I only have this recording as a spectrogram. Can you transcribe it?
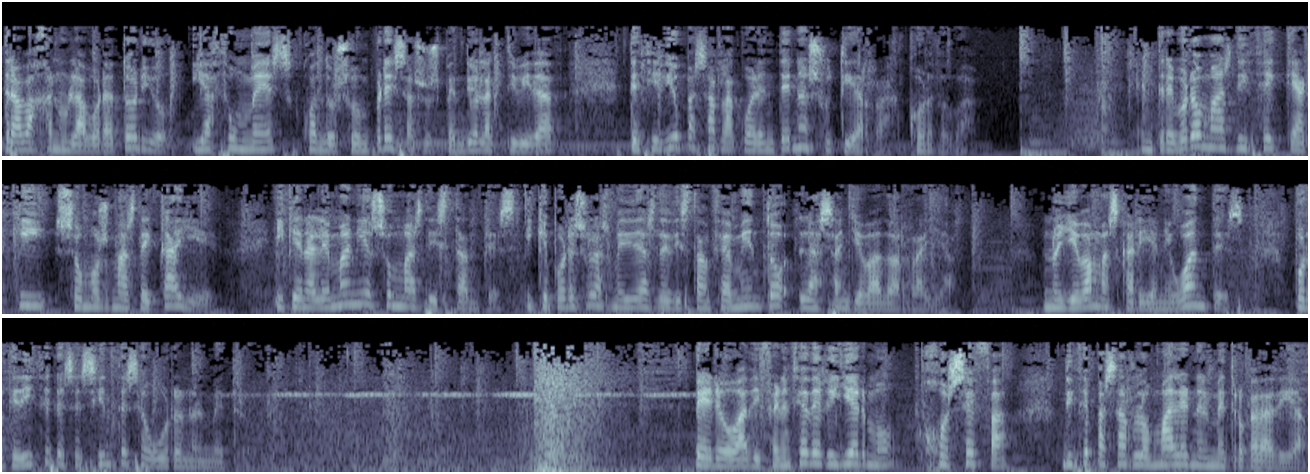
Trabaja en un laboratorio y hace un mes, cuando su empresa suspendió la actividad, decidió pasar la cuarentena en su tierra, Córdoba. Entre bromas dice que aquí somos más de calle y que en Alemania son más distantes y que por eso las medidas de distanciamiento las han llevado a raya. No lleva mascarilla ni guantes porque dice que se siente seguro en el metro. Pero, a diferencia de Guillermo, Josefa dice pasarlo mal en el metro cada día.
